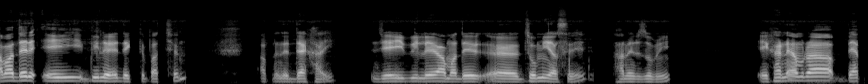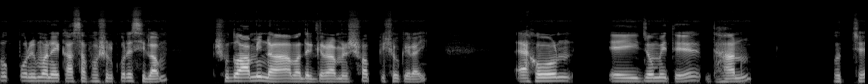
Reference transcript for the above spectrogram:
আমাদের এই বিলে দেখতে পাচ্ছেন, আপনাদের দেখাই, যে এই বিলে আমাদের জমি আছে, ধানের জমি। এখানে আমরা ব্যাপক পরিমাণে কাঁচা ফসল করেছিলাম। শুধু আমি না, আমাদের গ্রামের সব কৃষকেরাই। এখন এই জমিতে ধান হচ্ছে।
